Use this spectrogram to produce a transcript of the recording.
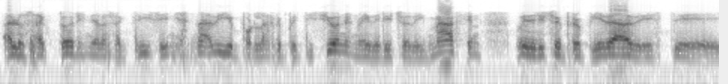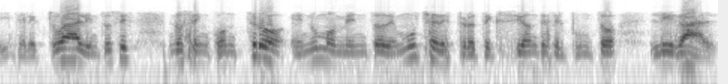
a los actores ni a las actrices ni a nadie por las repeticiones, no hay derecho de imagen, no hay derecho de propiedad este, intelectual, entonces nos encontró en un momento de mucha desprotección desde el punto legal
